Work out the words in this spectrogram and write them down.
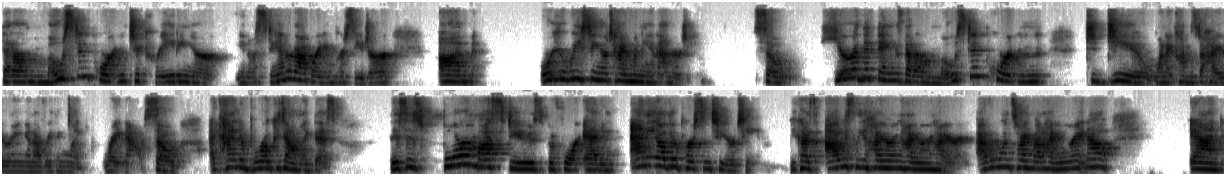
that are most important to creating your you know standard operating procedure um, or you're wasting your time money and energy so here are the things that are most important to do when it comes to hiring and everything like right now. So I kind of broke it down like this. This is four must do's before adding any other person to your team because obviously hiring, hiring, hiring. Everyone's talking about hiring right now. And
